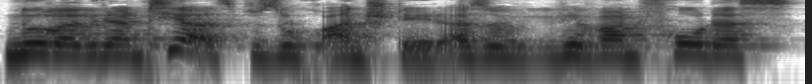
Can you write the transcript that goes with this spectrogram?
nur weil wieder ein Tierarztbesuch ansteht. Also wir waren froh, dass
